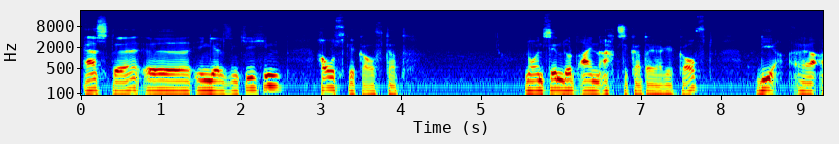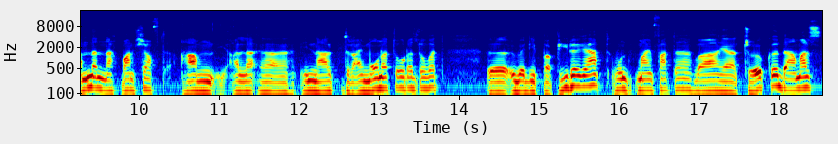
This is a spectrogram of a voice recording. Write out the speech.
erste äh, in Gelsenkirchen Haus gekauft hat. 1981 hat er ja gekauft. Die äh, anderen Nachbarschaft haben alle, äh, innerhalb drei Monate oder sowas äh, über die Papiere gehabt. Und mein Vater war ja Türke damals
